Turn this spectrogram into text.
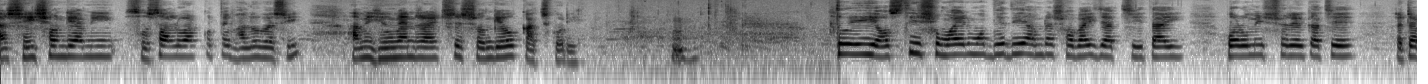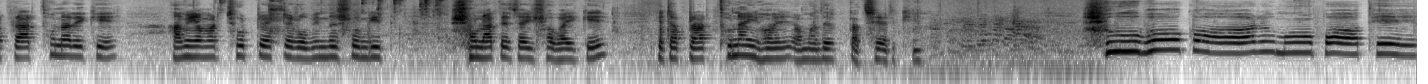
আর সেই সঙ্গে আমি সোশ্যাল ওয়ার্ক করতে ভালোবাসি। আমি হিউম্যান রাইটসের সঙ্গেও কাজ করি। তো এই অস্থির সময়ের মধ্যে দিয়ে আমরা সবাই যাচ্ছি তাই পরমেশ্বরের কাছে একটা প্রার্থনা রেখে আমি আমার ছোট্ট একটা রবীন্দ্রসঙ্গীত শোনাতে চাই সবাইকে। এটা প্রার্থনাই হয় আমাদের কাছে আর কি। শুভ কর্ম পথে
